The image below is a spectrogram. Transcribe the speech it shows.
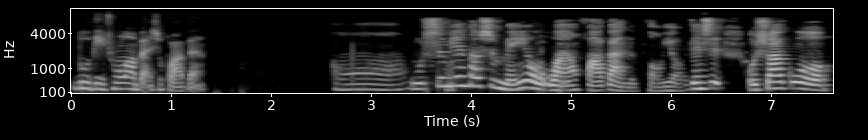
陆地冲浪板是滑板。哦，我身边倒是没有玩滑板的朋友，但是我刷过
